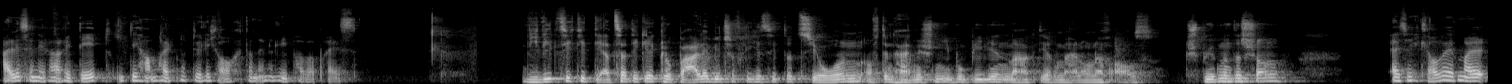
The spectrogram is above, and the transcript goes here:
alles eine Rarität und die haben halt natürlich auch dann einen Liebhaberpreis. Wie wirkt sich die derzeitige globale wirtschaftliche Situation auf den heimischen Immobilienmarkt Ihrer Meinung nach aus? Spürt man das schon? Also ich glaube mal,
